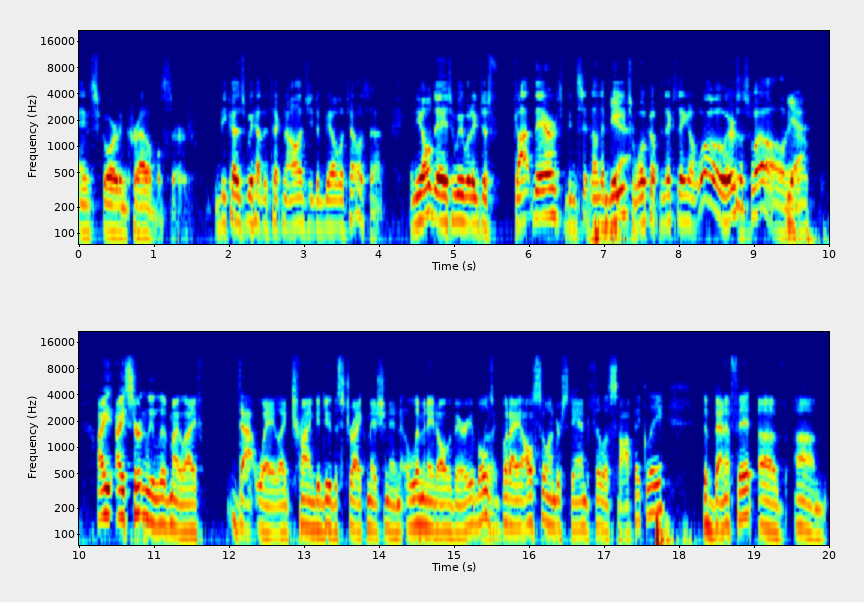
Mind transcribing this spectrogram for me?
and scored incredible surf because we have the technology to be able to tell us that. In the old days, we would have just got there, been sitting on the beach, Yeah. and woke up the next day and go, whoa, there's a swell. you Yeah. know? I, I certainly live my life that way, like trying to do the strike mission and eliminate all the variables. Right. But I also understand philosophically the benefit of um,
